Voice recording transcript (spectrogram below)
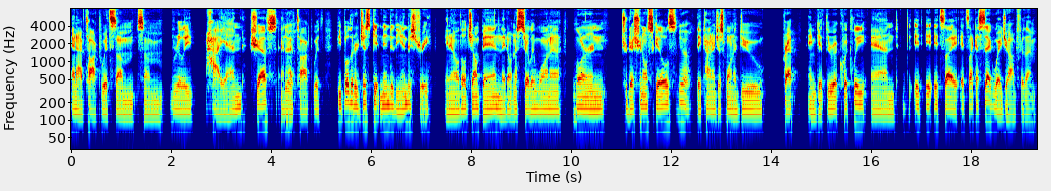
and I've talked with some some really high end chefs, and I've talked with people that are just getting into the industry. You know, they'll jump in and they don't necessarily want to learn traditional skills. Yeah. they kind of just want to do prep and get through it quickly. And it, it it's like it's like a segue job for them.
